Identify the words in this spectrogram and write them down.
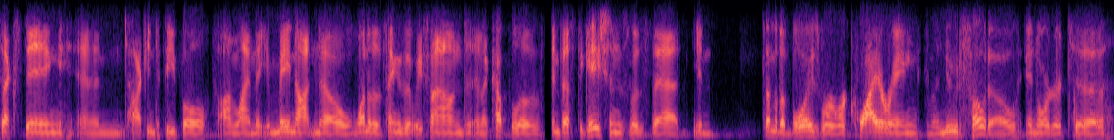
sexting and talking to people online that you may not know. One of the things that we found in a couple of investigations was that in some of the boys were requiring a nude photo in order to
